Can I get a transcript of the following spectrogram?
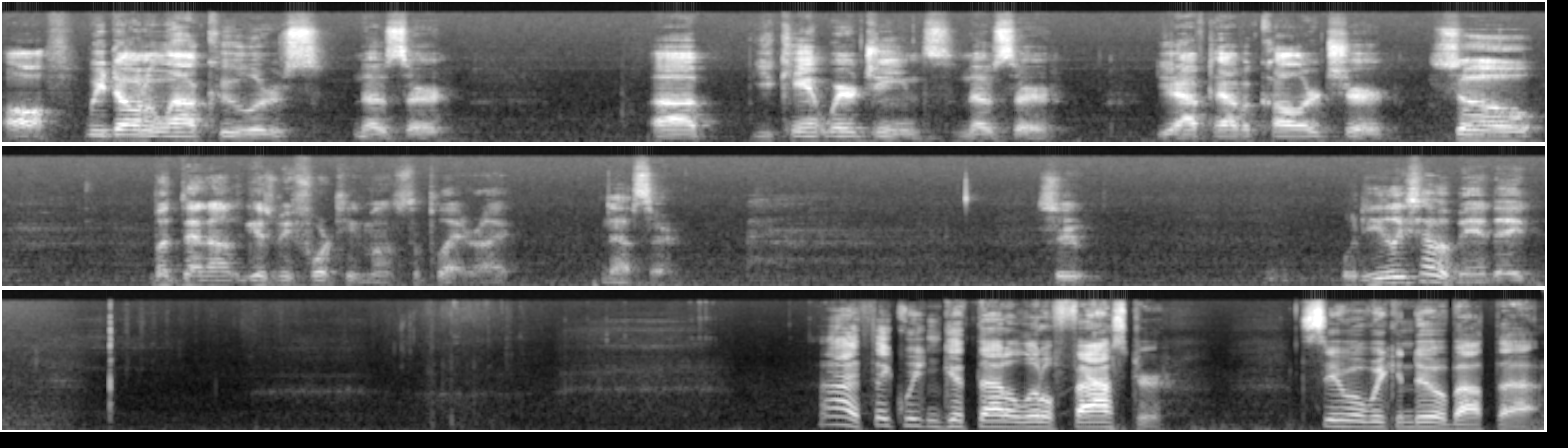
off. We don't allow coolers. No, sir. Uh, you can't wear jeans. No, sir. You have to have a collared shirt. So, but then it gives me 14 months to play, right? No, sir. So, would you at least have a band aid? I think we can get that a little faster. Let's see what we can do about that.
